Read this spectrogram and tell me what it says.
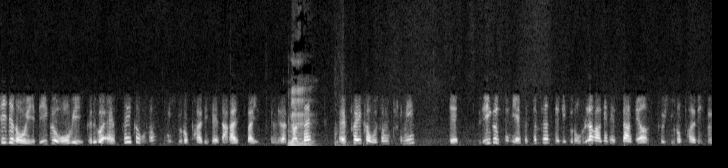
시즌 5위, 리그 5위 그리고 FA컵 우승팀이 유로파리그에 나갈 수가 있습니다. 그런데 네. FA컵 우승팀이 리그 순위에서 챔피언스 리그로 올라가게 된다면 그 유로파 리그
